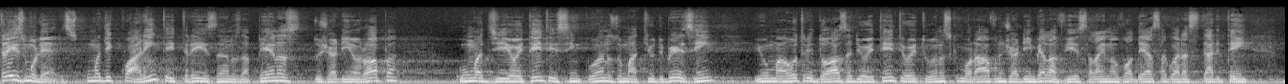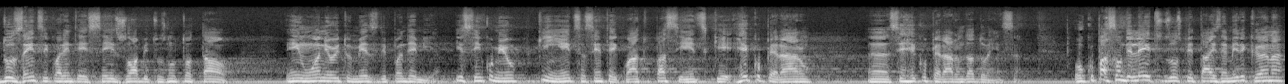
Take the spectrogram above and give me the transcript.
três mulheres, uma de 43 anos apenas, do Jardim Europa, uma de 85 anos, do Matilde Berzin, e uma outra idosa de 88 anos que morava no Jardim Bela Vista, lá em Nova Odessa. Agora a cidade tem 246 óbitos no total em um ano e oito meses de pandemia e 5.564 pacientes que recuperaram, uh, se recuperaram da doença. Ocupação de leitos dos hospitais de Americana,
